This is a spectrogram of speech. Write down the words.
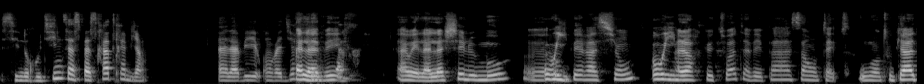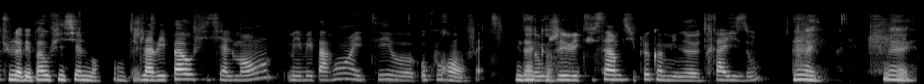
c'est une routine, ça se passera très bien. Elle avait, on va dire. Elle avait. Ah oui, elle a lâché le mot opération. Oui. Alors que toi, tu n'avais pas ça en tête. Ou en tout cas, tu ne l'avais pas officiellement en tête. Je ne l'avais pas officiellement, mais mes parents étaient au courant en fait. Donc j'ai vécu ça un petit peu comme une trahison. Oui. oui.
